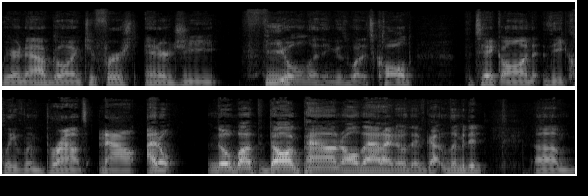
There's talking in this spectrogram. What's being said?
We are now going to First Energy Field, I think is what it's called, to take on the Cleveland Browns. Now, I don't know about the dog pound and all that. I know they've got limited um,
